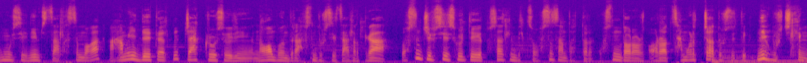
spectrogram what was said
хүмүүсийг нэмж залгасан байгаа. Хамгийн дээд талд нь Jack Cruise хоёрын ногоон бондөр авсан дүрсийг залгадаг усан живсэн эсгүүдийг тусаалan бэлдсэн усан сан дотор усан дор ороод самгарж байгаа дүрсүүдийг нэг бүрчлэн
